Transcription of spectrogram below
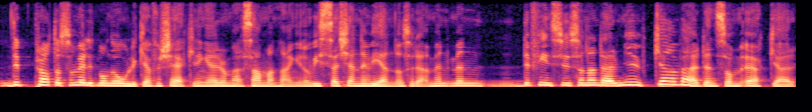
Det pratas om väldigt många olika försäkringar i de här sammanhangen och vissa känner vi igen och sådär. Men, men det finns ju sådana där mjuka värden som ökar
